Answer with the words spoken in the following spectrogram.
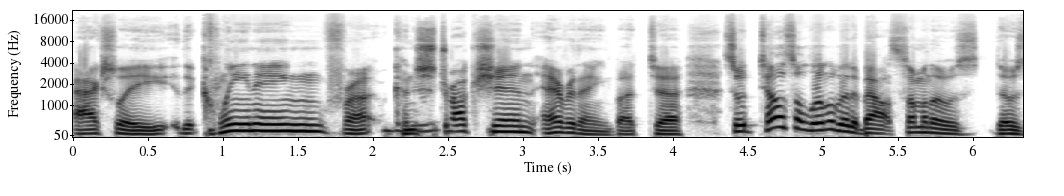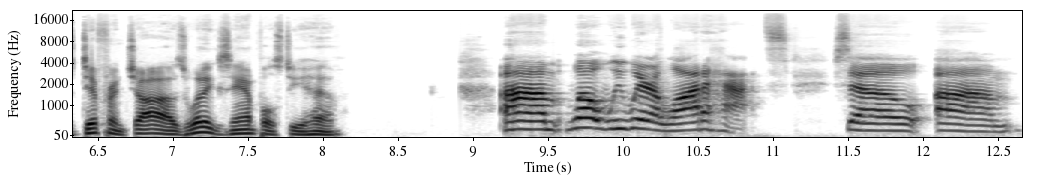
actually the cleaning, from mm-hmm. construction, everything. But uh, so tell us a little bit about some of those those different jobs. What examples do you have? Um, well, we wear a lot of hats. So um,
